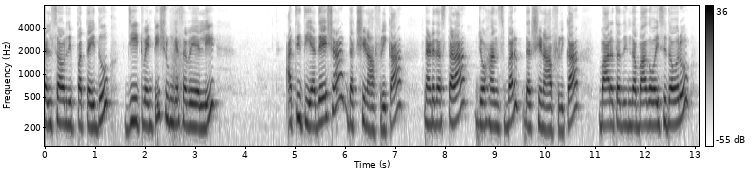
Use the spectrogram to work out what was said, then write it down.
ಎರಡು ಸಾವಿರದ ಇಪ್ಪತ್ತೈದು ಜಿ ಟ್ವೆಂಟಿ ಶೃಂಗಸಭೆಯಲ್ಲಿ ಅತಿಥಿಯ ದೇಶ ದಕ್ಷಿಣ ಆಫ್ರಿಕಾ ನಡೆದ ಸ್ಥಳ ಜೋಹಾನ್ಸ್ಬರ್ಗ್ ದಕ್ಷಿಣ ಆಫ್ರಿಕಾ ಭಾರತದಿಂದ ಭಾಗವಹಿಸಿದವರು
